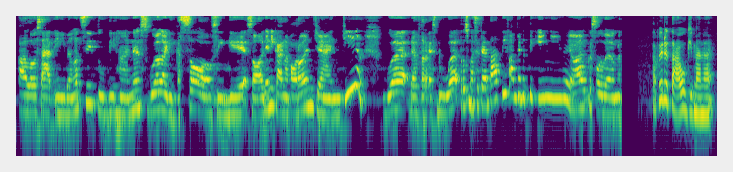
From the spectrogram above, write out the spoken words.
kalau saat ini banget sih, to be honest, gue lagi kesel sih, G. Soalnya nih karena koronca, anjir. Gue daftar S2, terus masih tentatif sampai detik ini. Ya, aku kesel banget. Tapi udah tahu gimana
